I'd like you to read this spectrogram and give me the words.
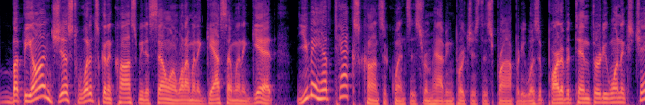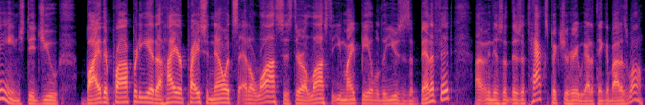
But beyond just what it's going to cost me to sell and what I'm going to guess I'm going to get, you may have tax consequences from having purchased this property. Was it part of a 1031 exchange? Did you buy the property at a higher price and now it's at a loss? Is there a loss that you might be able to use as a benefit? I mean, there's a, there's a tax picture here we got to think about as well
